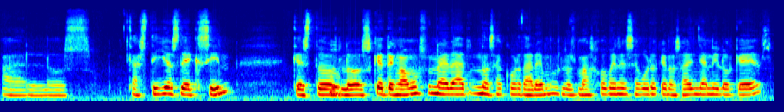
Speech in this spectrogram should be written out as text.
a, los castillos de Exin, que estos, los que tengamos una edad nos acordaremos, los más jóvenes seguro que no saben ya ni lo que es,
